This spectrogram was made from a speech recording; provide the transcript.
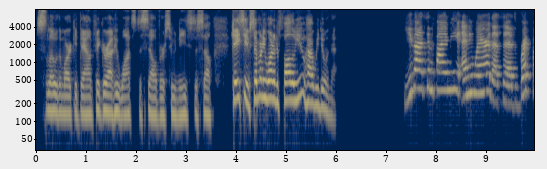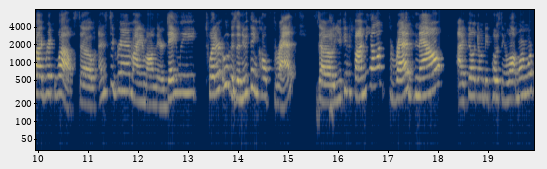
slow the market down, figure out who wants to sell versus who needs to sell. Casey, if somebody wanted to follow you, how are we doing that? You guys can find me anywhere that says Brick by Brick Wealth. So Instagram, I am on there daily. Twitter, oh, there's a new thing called Threads. So you can find me on Threads now. I feel like I'm gonna be posting a lot more and more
